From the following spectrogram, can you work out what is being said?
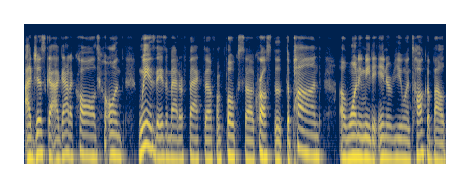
I just got, I got a call on Wednesday, as a matter of fact, uh, from folks uh, across the, the pond wanting me to interview and talk about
